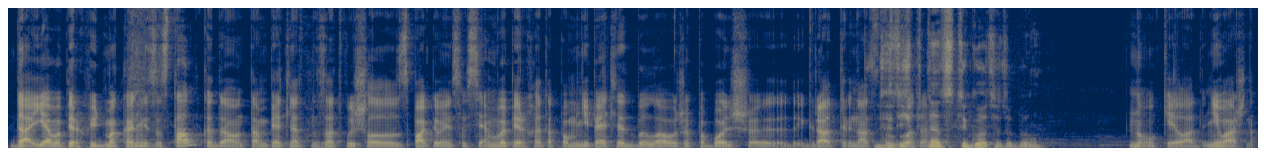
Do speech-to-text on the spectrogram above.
Да, я, во-первых, Ведьмака не застал, когда он там 5 лет назад вышел с багами совсем. Во-первых, это, по-моему, не 5 лет было, а уже побольше. Игра 13 года. 2015 год это был. Ну, окей, ладно, неважно.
